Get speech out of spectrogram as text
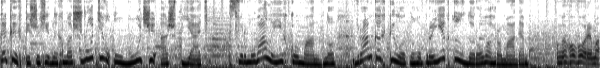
Таких пішохідних маршрутів у Бучі аж п'ять. Сформували їх командно в рамках пілотного проєкту Здорова громада. Ми говоримо,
